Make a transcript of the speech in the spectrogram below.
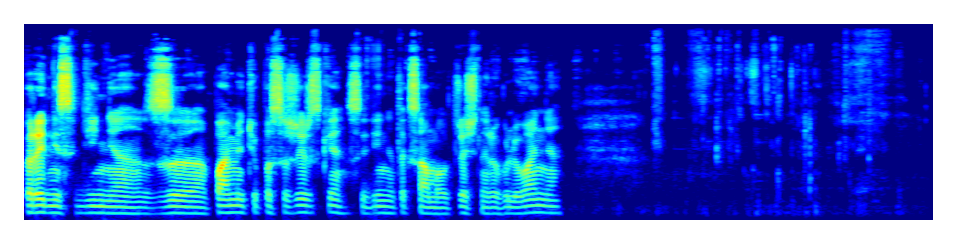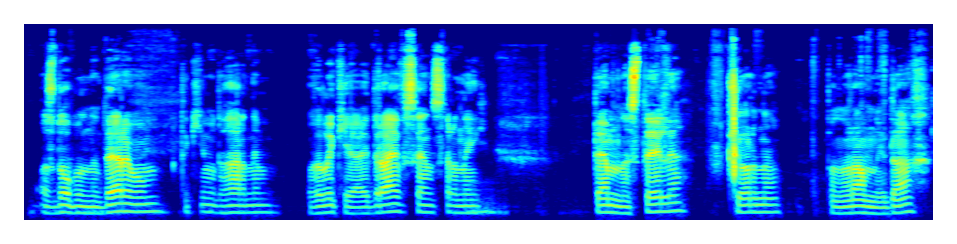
Передні сидіння з пам'яттю пасажирське, сидіння так само електричне регулювання. Оздоблене деревом таким от гарним. Великий iDrive сенсорний, темна стеля, чорна, панорамний дах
